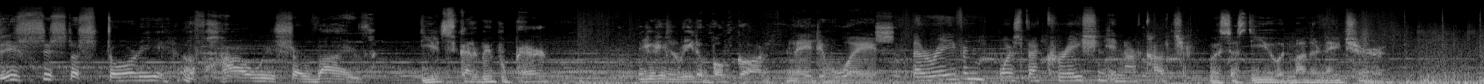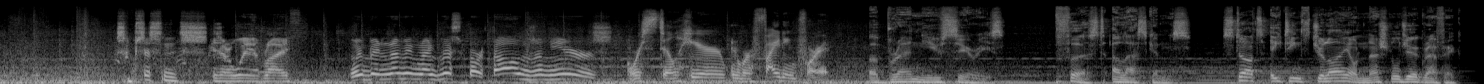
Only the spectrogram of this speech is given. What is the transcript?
This is the story of how we survive. You just gotta be prepared. You didn't read a book on native ways. The raven was the creation in our culture. It was just you and Mother Nature. Subsistence is our way of life. We've been living like this for thousands of years. We're still here and we're fighting for it. A brand new series. First Alaskans. Starts 18th July on National Geographic.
